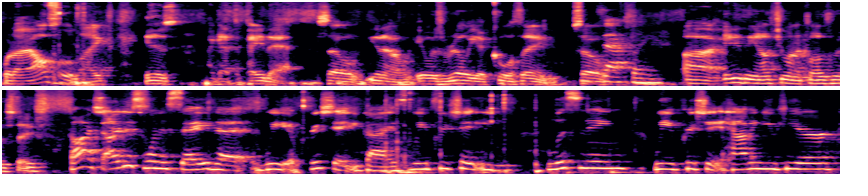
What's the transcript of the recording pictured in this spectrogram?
what i also liked is i got to pay that so you know it was really a cool thing so Exactly. uh, anything else you want to close with, Stace? Gosh, I just want to say that we appreciate you guys. We appreciate you listening. We appreciate having you here.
